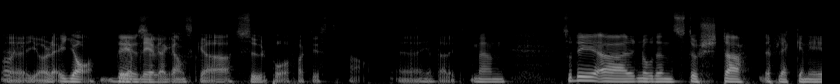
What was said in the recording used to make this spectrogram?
Oj. göra det. Ja, det, Det blev jag ganska sur på faktiskt. Ja. Helt ärligt. Men så det är nog den största fläcken i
